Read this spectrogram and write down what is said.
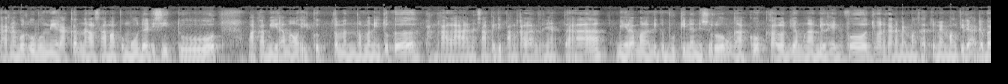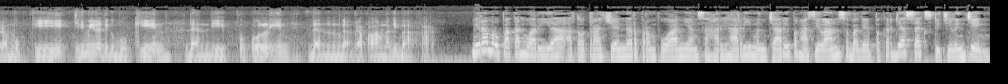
Karena berhubung Mira kenal sama pemuda di situ, maka Mira mau ikut teman-teman itu ke pangkalan. Nah, sampai di pangkalan ternyata Mira malah digebukin dan disuruh ngaku kalau dia mengambil handphone. Cuman karena memang satu memang tidak ada barang bukti, jadi Mira digebukin dan dipukulin dan nggak berapa lama dibakar. Mira merupakan waria atau transgender perempuan yang sehari-hari mencari penghasilan sebagai pekerja seks di Cilincing.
